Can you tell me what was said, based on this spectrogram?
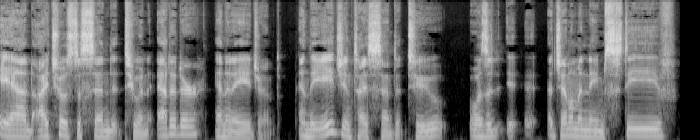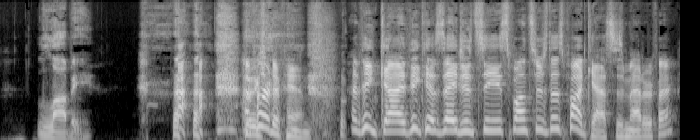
And I chose to send it to an editor and an agent. And the agent I sent it to was a, a gentleman named Steve Laube. I've heard of him. I think I think his agency sponsors this podcast, as a matter of fact,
